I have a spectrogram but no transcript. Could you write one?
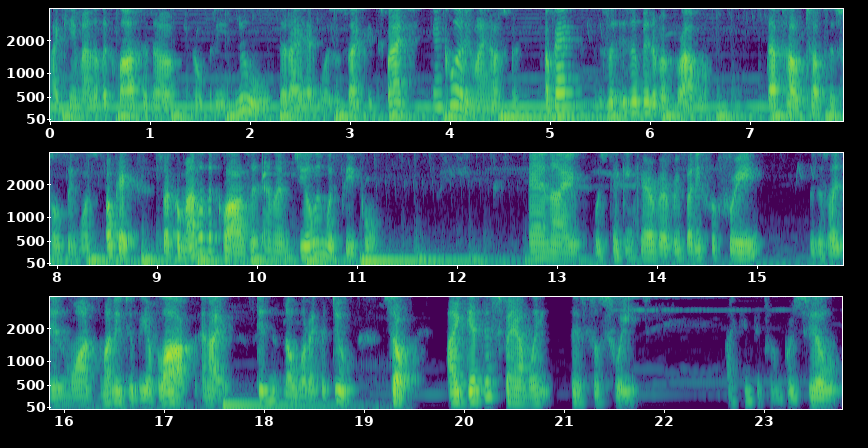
I came out of the closet of nobody knew that I was a psychic spy, including my husband. Okay? It's a, it's a bit of a problem. That's how tough this whole thing was. Okay, so I come out of the closet and I'm dealing with people. And I was taking care of everybody for free because I didn't want money to be a block and I didn't know what I could do. So I get this family. They're so sweet. I think they're from Brazil.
